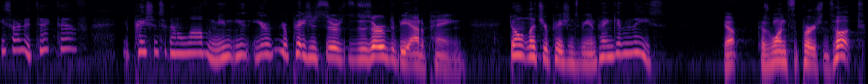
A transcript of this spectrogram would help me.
these aren't addictive. Your patients are going to love them. You, you, your, your patients deserve to be out of pain. Don't let your patients be in pain. Give them these. Yep, because once the person's hooked,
